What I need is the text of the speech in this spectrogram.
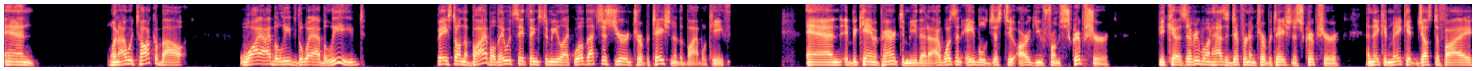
And when I would talk about why I believed the way I believed based on the Bible, they would say things to me like, well, that's just your interpretation of the Bible, Keith. And it became apparent to me that I wasn't able just to argue from scripture because everyone has a different interpretation of scripture and they can make it justify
